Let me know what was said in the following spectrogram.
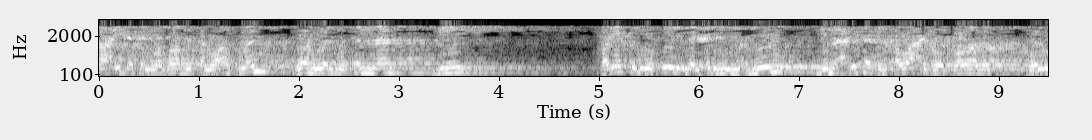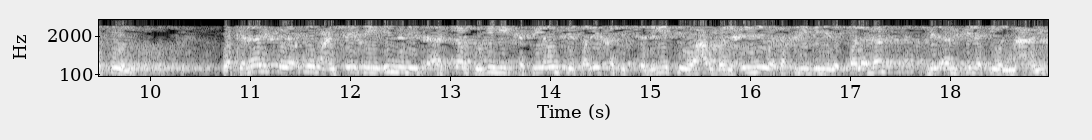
قاعدة وضابطا وأصلا وهو المسمى ب طريق الوصول إلى العلم المأمون بمعرفة القواعد والضوابط والأصول وكذلك يقول عن شيخه إنني تأثرت به كثيرا في طريقة التدريس وعرض العلم وتقريبه للطلبة بالامثله والمعاني.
